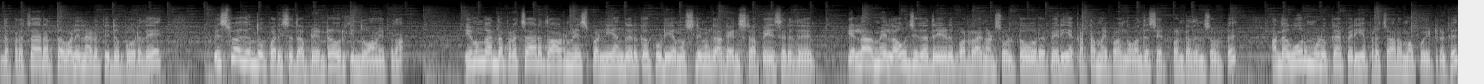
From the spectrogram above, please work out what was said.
இந்த பிரச்சாரத்தை வழி நடத்திட்டு போகிறதே விஸ்வ ஹிந்து பரிஷத் அப்படின்ற ஒரு ஹிந்து அமைப்பு தான். இவங்க அந்த பிரச்சாரத்தை ஆர்கனைஸ் பண்ணி அங்கே இருக்கக்கூடிய முஸ்லீம்கள் அகைன்ஸ்டாக பேசுறது எல்லாருமே லவ் ஜிகாத்தில் ஈடுபடுறாங்கன்னு சொல்லிட்டு ஒரு பெரிய கட்டமைப்பு அங்கே வந்து செட் பண்ணுறதுன்னு சொல்லிட்டு அந்த ஊர் முழுக்க பெரிய பிரச்சாரமாக போயிட்டுருக்கு.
